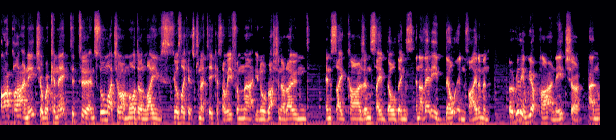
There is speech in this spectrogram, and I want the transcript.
are part of nature, we're connected to it, and so much of our modern lives feels like it's trying to take us away from that, you know, rushing around inside cars, inside buildings, in a very built environment. But really, we are part of nature and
